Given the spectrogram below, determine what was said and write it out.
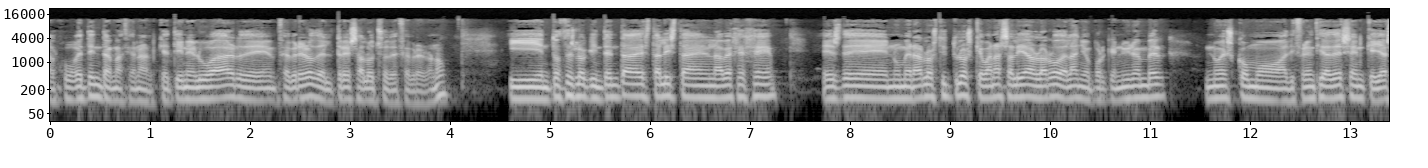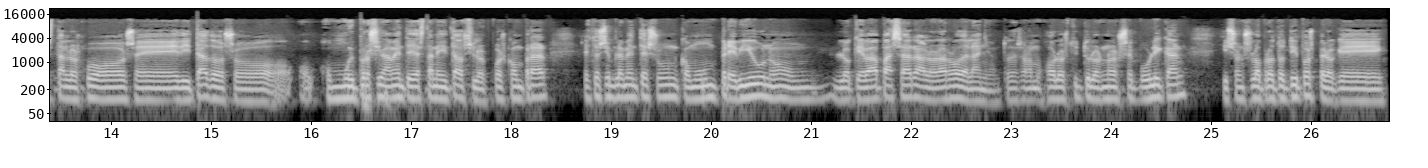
al, juguete internacional que tiene lugar en febrero del 3 al 8 de febrero, ¿no? Y entonces lo que intenta esta lista en la BGG es de enumerar los títulos que van a salir a lo largo del año, porque Nuremberg no es como, a diferencia de Essen, que ya están los juegos eh, editados o, muy próximamente ya están editados y los puedes comprar. Esto simplemente es un como un preview, ¿no? lo que va a pasar a lo largo del año. Entonces, a lo mejor los títulos no se publican y son solo prototipos, pero que,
